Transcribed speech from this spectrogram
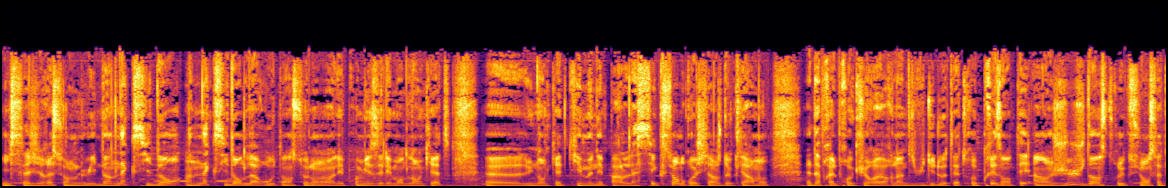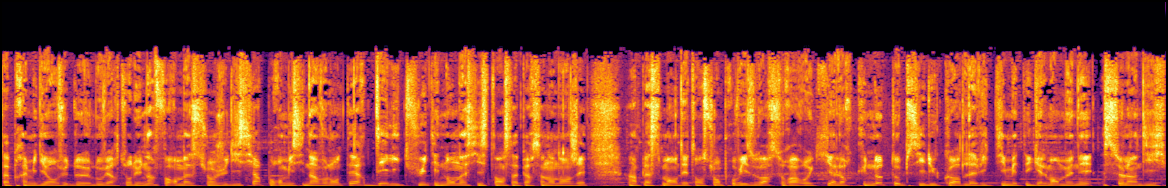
Il s'agirait selon lui d'un accident, un accident de la route hein, selon les premiers éléments de l'enquête. Euh, une enquête qui est menée par la section de recherche de Clermont. D'après le procureur, l'individu doit être présenté à un juge d'instruction cet après-midi en vue de l'ouverture d'une information judiciaire pour homicide involontaire, délit de fuite et non-assistance à personne en danger. Un placement en détention provisoire sera requis alors qu'une autopsie du corps de la victime est également menée ce lundi.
